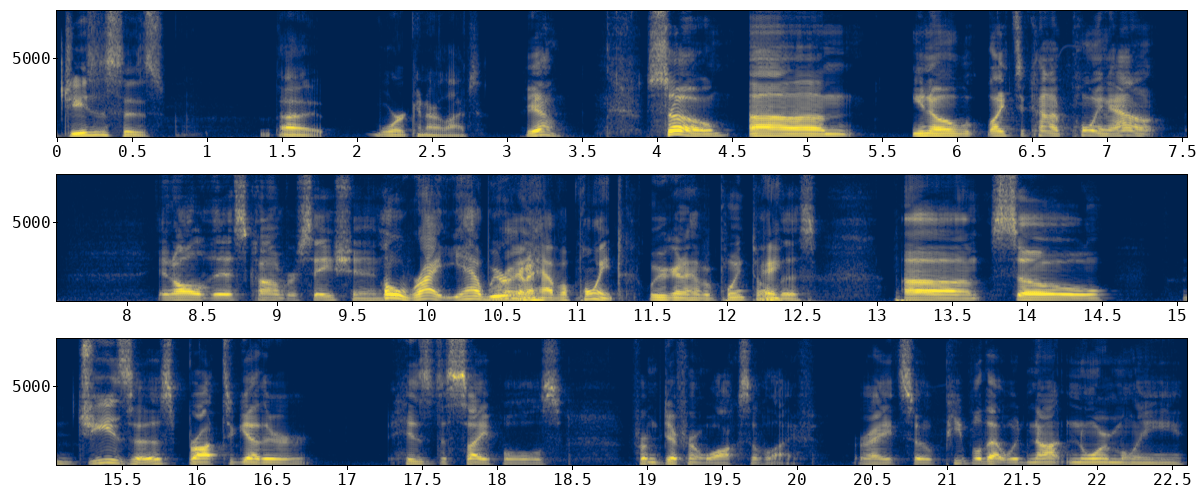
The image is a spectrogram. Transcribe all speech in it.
Jesus's uh, work in our lives. Yeah. So, um, you know, like to kind of point out in all this conversation. Oh right, yeah, we were going to have a point. we were going to have a point on Hey. this. Um, so, Jesus brought together his disciples from different walks of life, right? So, people that would not normally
